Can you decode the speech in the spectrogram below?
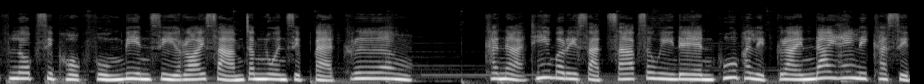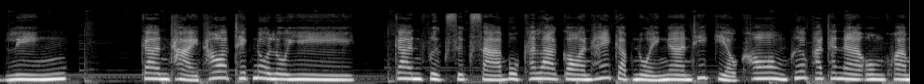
F-16 ฝูงบิน 403 จำนวน 18 เครื่อง ขณะที่บริษัทซาบสวีเดนผู้ผลิตไกรน์ได้ให้ลิขสิทธิ์ลิงก์การถ่ายทอดเทคโนโลยี การฝึกศึกษาบุคลากรให้กับหน่วยงานที่เกี่ยวข้องเพื่อพัฒนาองค์ความ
